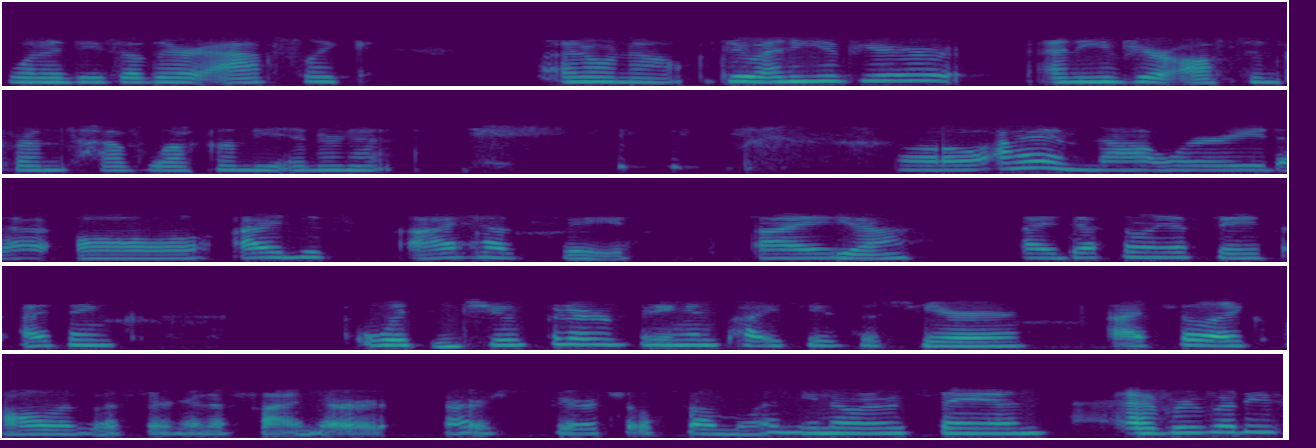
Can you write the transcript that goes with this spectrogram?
one of these other apps. Like, I don't know. Do any of your any of your Austin friends have luck on the internet? Oh, I am not worried at all. I just I have faith. I Yeah. I definitely have faith. I think with Jupiter being in Pisces this year, I feel like all of us are gonna find our our spiritual someone. You know what I'm saying? Everybody's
